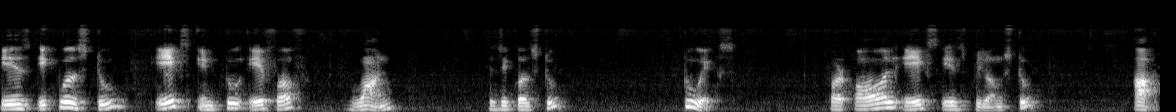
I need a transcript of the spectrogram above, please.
is equals to x into f of 1 is equals to 2x for all x is belongs to R.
